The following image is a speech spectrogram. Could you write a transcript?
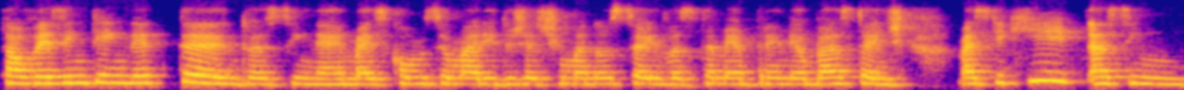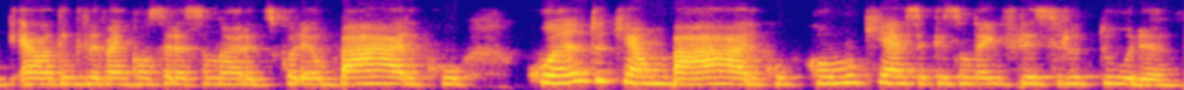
talvez entender tanto, assim, né? Mas como seu marido já tinha uma noção e você também aprendeu bastante. Mas o que, que, assim, ela tem que levar em consideração na hora de escolher o barco? Quanto que é um barco? Como que é essa questão da infraestrutura?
